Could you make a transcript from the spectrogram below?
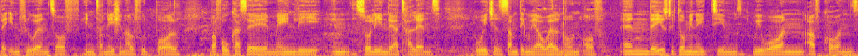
the influence of international football, but focus eh, mainly in solely in their talents, which is something we are well known of. And they used to dominate teams. We won AFCONs.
